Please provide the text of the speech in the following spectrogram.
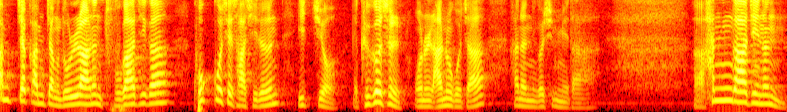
깜짝깜짝 놀라는 두 가지가 곳곳에 사실은 있죠. 그것을 오늘 나누고자 하는 것입니다. 한 가지는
